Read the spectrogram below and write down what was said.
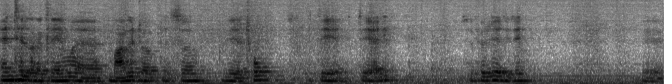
antallet af reklamer er mange dobbelt, så vil jeg tro, at det, det er de. Selvfølgelig er de det. Øh,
